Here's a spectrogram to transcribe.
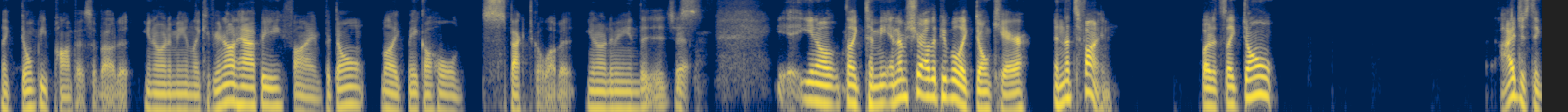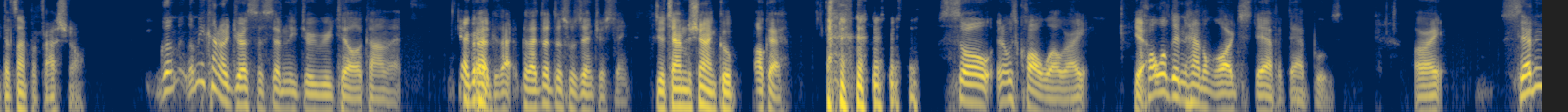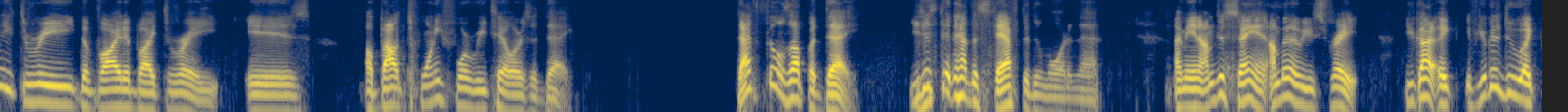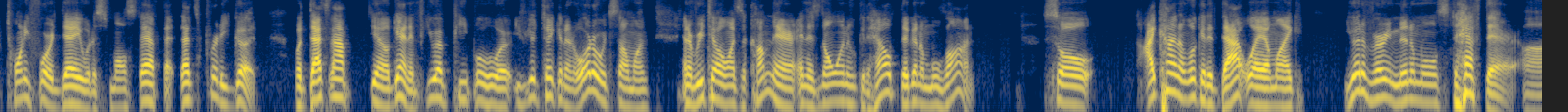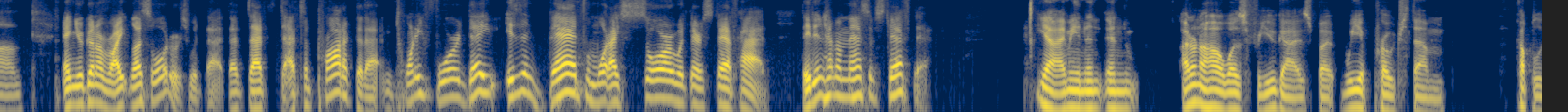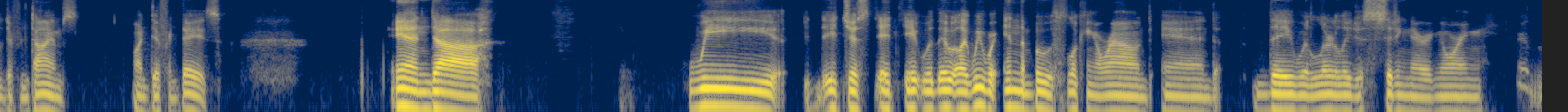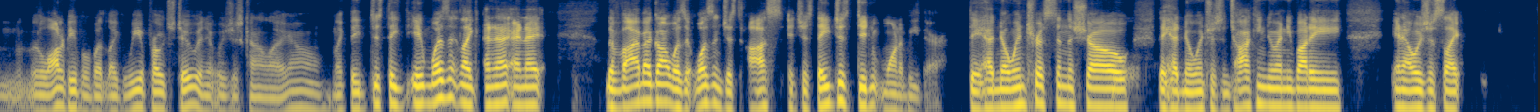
Like, don't be pompous about it. You know what I mean? Like, if you're not happy, fine, but don't like make a whole spectacle of it. You know what I mean? It just, yeah. you know, like to me, and I'm sure other people like don't care, and that's fine. but it's like don't. I just think that's unprofessional. Let me, let me kind of address the 73 retailer comment. Yeah, go ahead. Because I, I thought this was interesting. It's your time to shine, Coop. Okay. So and it was Caldwell, right? Yeah. Caldwell didn't have a large staff at that booth. All right. 73 divided by three is about 24 retailers a day. That fills up a day. You Mhm. just didn't have the staff to do more than that. I mean, I'm just saying, I'm going to be straight. You got like if you're going to do like 24 a day with a small staff, that that's pretty good. But that's not, you know, again, if you have people who are, if you're taking an order with someone and a retailer wants to come there and there's no one who can help, they're going to move on. So I kind of look at it that way. I'm like, you had a very minimal staff there, um, and you're going to write less orders with that. That that that's a product of that. And 24 a day isn't bad from what I saw what their staff had. They didn't have a massive staff there. Yeah, I mean, and, and I don't know how it was for you guys, but we approached them a couple of different times on different days. And uh we it just it it was like we were in the booth looking around and they were literally just sitting there ignoring a lot of people but like we approached too and it was just kind of like oh like they just they it wasn't like and I and I the vibe I got was it wasn't just us. It just they just didn't want to be there. They had no interest in the show. They had no interest in talking to anybody. And I was just like,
